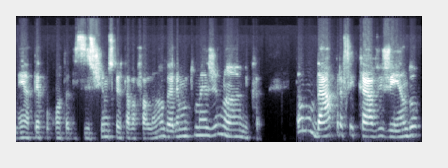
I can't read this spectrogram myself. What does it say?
né, até por conta desses estímulos que ele estava falando, ela é muito mais dinâmica. Então não dá para ficar vivendo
